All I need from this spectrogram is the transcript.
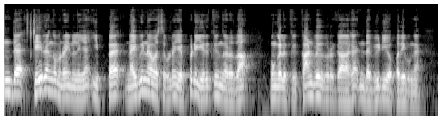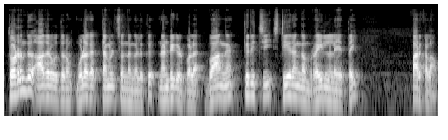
இந்த ஸ்ரீரங்கம் ரயில் நிலையம் இப்போ நவீன வசதிகளுடன் எப்படி இருக்குங்கிறது தான் உங்களுக்கு காண்பிப்பதற்காக இந்த வீடியோ பதிவுங்க. தொடர்ந்து ஆதரவு தரும் உலக தமிழ் சொந்தங்களுக்கு நன்றிகள் போல. வாங்க திருச்சி ஸ்ரீரங்கம் ரயில் நிலையத்தை பார்க்கலாம்.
